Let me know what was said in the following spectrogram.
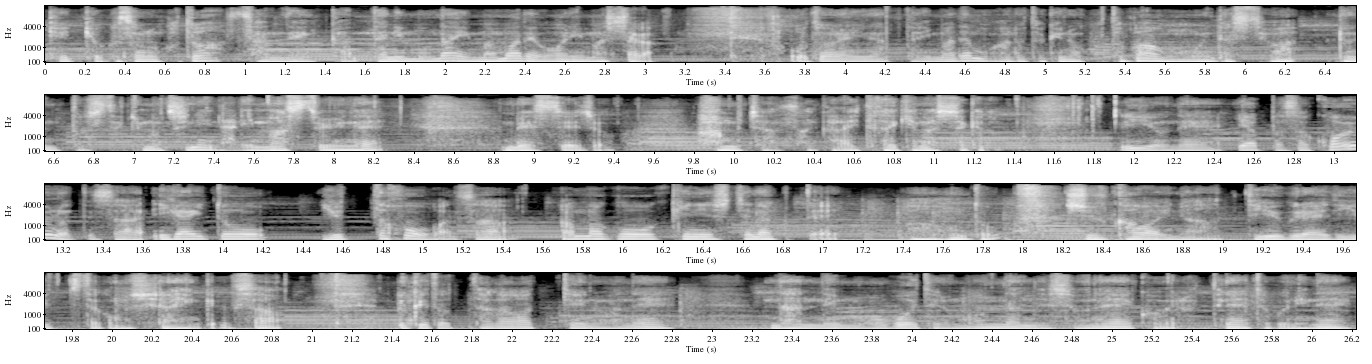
結局そのことは3年間何もないままで終わりましたが大人になった今でもある時の言葉を思い出してはルンとした気持ちになりますというねメッセージをハムちゃんさんからいただきましたけど。いいよね。やっぱさこういうのってさ意外と言った方はさあんまこう気にしてなくて本当主婦可愛いなっていうぐらいで言ってたかもしれへんけどさ受け取った側っていうのはね何年も覚えてるもんなんですよねこういうのってね特にね。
